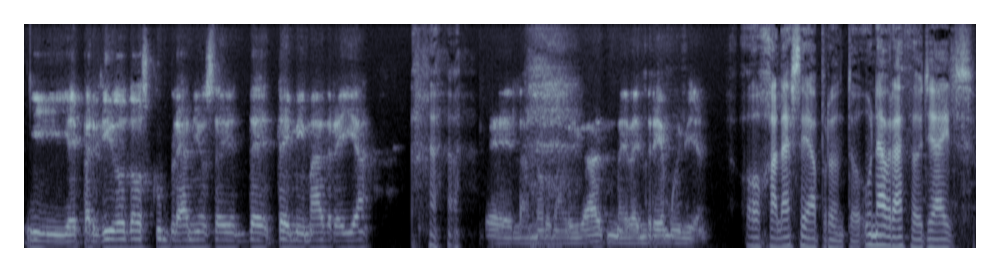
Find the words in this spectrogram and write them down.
y, he perdido dos cumpleaños de, de, de mi madre ya. la normalidad me vendría muy bien. Ojalá sea pronto. Un abrazo, Giles.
